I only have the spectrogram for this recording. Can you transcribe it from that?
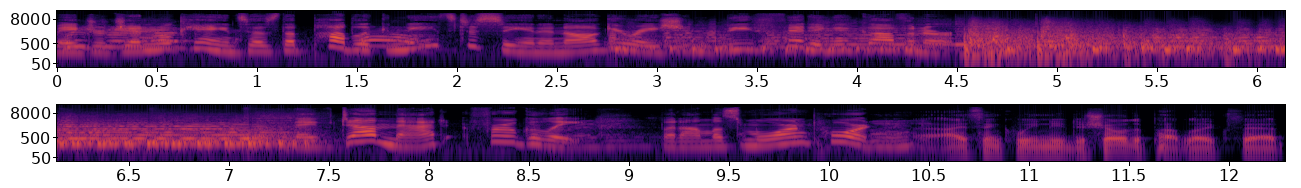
Major General Kane says the public needs to see an inauguration befitting a governor. Done that frugally, but almost more important, I think we need to show the public that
